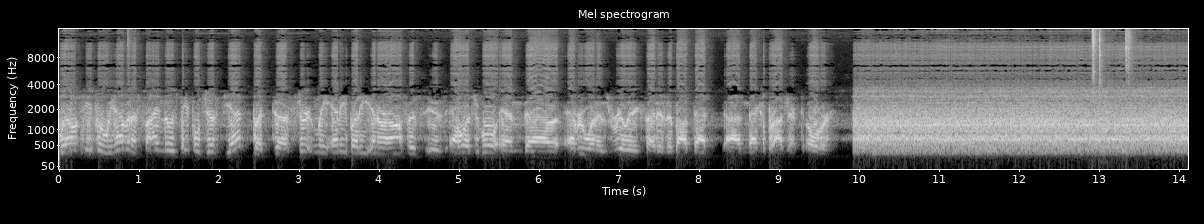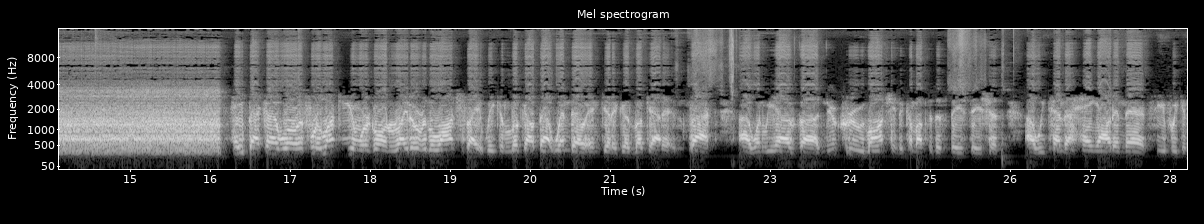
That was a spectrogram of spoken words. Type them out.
Well, Keeper, we haven't assigned those people just yet, but uh, certainly anybody in our office is eligible, and uh, everyone is really excited about that uh, next project. Over. Hey, Becca, well, if we're lucky and we're going right over the launch site, we can look out that window and get a good look at it. In fact, uh, when we have uh, new crew launching to come up to the space station, uh, we tend to hang out in there and see if we can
